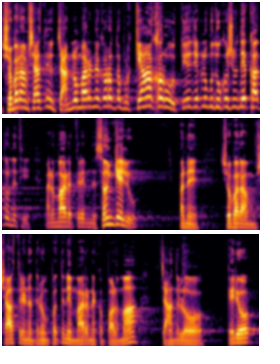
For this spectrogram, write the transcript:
શોભારામ શાસ્ત્રી, ચાંદલો મારને કરો તો ક્યાં કરવું તે એટલું બધું કશું દેખાતું નથી. અને મારે તેને સંકેલ્યું. અને શોભારામ શાસ્ત્રીના ધર્મપતિને મારાના કપાળમાં ચાંદલો કર્યો.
